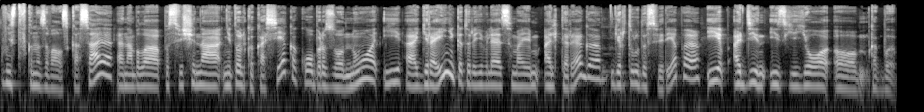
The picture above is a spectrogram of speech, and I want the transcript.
выставка называлась «Косая», и она была посвящена не только косе как образу, но и э, героине, которая является моим альтер-эго, Гертруда Свирепая. И один из ее э, как бы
